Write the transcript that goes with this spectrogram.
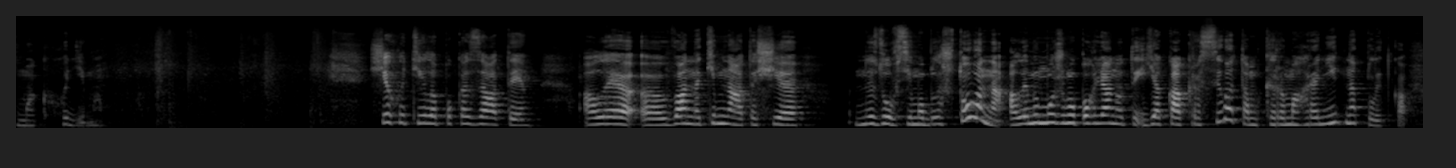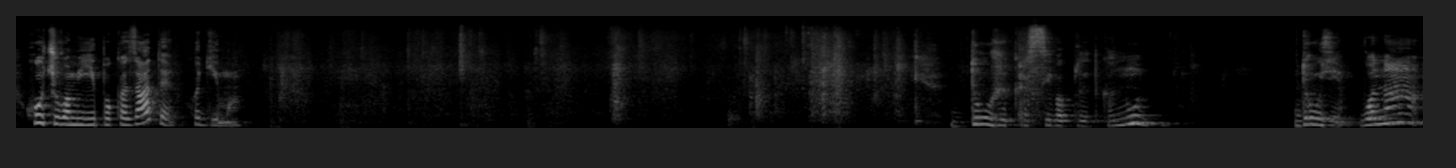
смак. Ходімо. Ще хотіла показати, але е, ванна кімната ще не зовсім облаштована, але ми можемо поглянути, яка красива там керамогранітна плитка. Хочу вам її показати. Ходімо. Дуже красива плитка. Ну, друзі, вона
